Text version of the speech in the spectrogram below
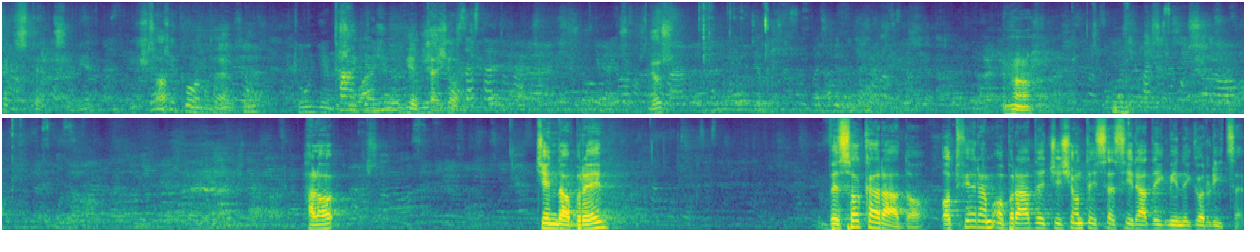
tak starczy, nie? I wszędzie koło No tak. tu nie Tak, ja wyłaził, mówię nie tego. Już? No. Halo? Dzień dobry. Wysoka Rado, otwieram obrady 10 sesji Rady Gminy Gorlice.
